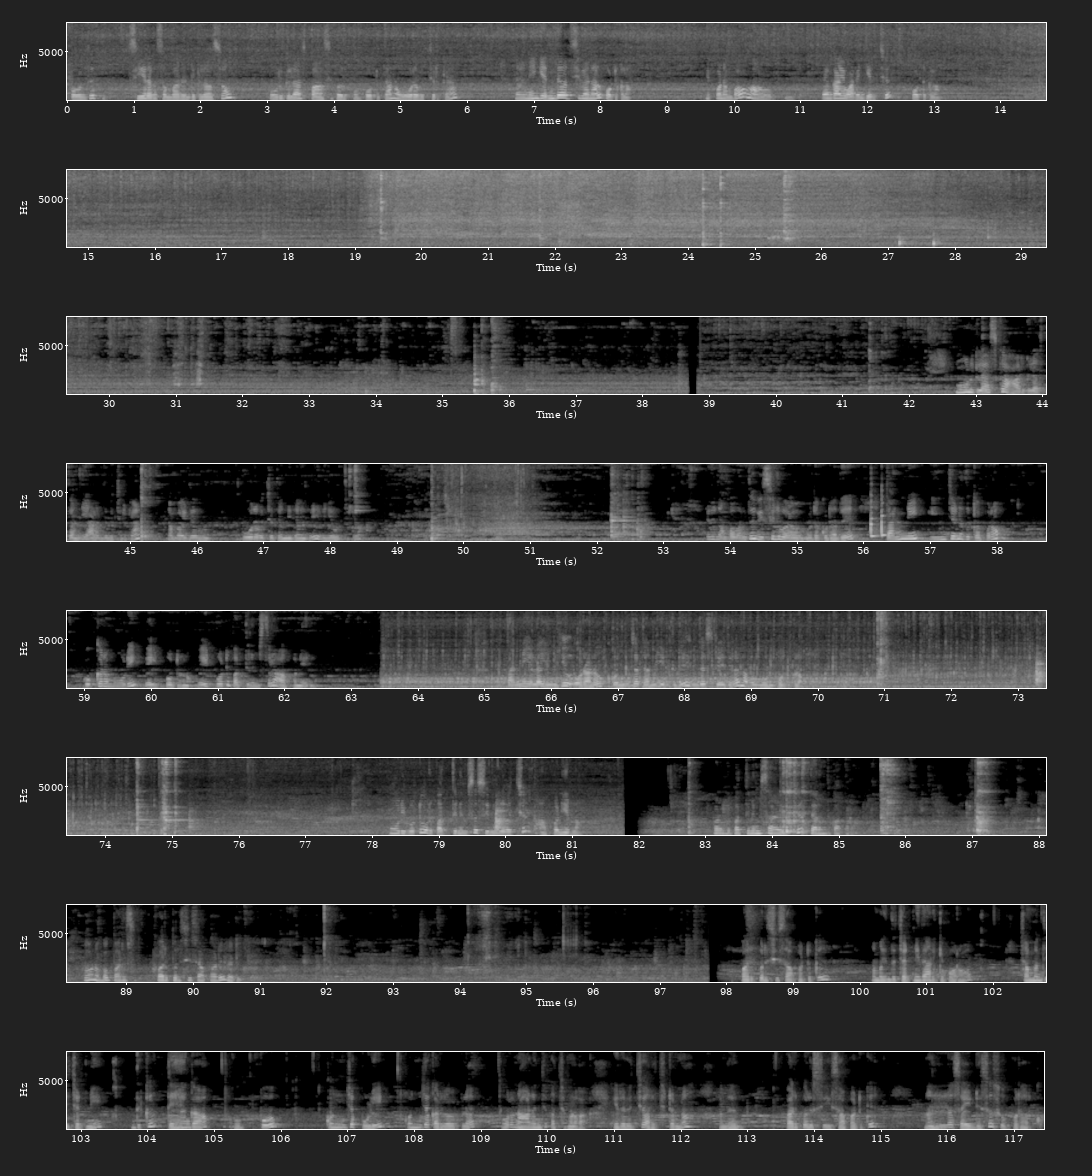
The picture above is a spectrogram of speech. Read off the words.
இப்போ வந்து சீரக சம்பா ரெண்டு கிளாஸும் ஒரு கிளாஸ் பாசி பருப்பும் போட்டு தான் நான் ஊற வச்சுருக்கேன். நீங்கள் எந்த அரிசி வேணாலும் போட்டுக்கலாம். இப்போ நம்ம வெங்காயம் வதங்கிருச்சு போட்டுக்கலாம். மூணு கிளாஸ்க்கு ஆறு கிளாஸ் தண்ணி அளந்து வச்சுருக்கேன். நம்ம இதை ஊற வச்ச தண்ணி தான் இது. இதையே ஊற்றிக்கலாம் இது நம்ம வந்து விசில் விடக்கூடாது. தண்ணி இஞ்சினதுக்கப்புறம் குக்கரை மூடி வெயிட் போட்டுடணும் வெயிட் போட்டு பத்து நிமிஷத்தில் ஆஃப் பண்ணிடணும். தண்ணியெல்லாம் இஞ்சி ஓரளவுக்கு கொஞ்சம் தண்ணி இருக்குது. இந்த ஸ்டேஜில் நம்ம மூடி போட்டுக்கலாம். மூடி போட்டு ஒரு பத்து நிமிஷம் சிம்மில் வச்சு ஆஃப் பண்ணிடலாம். இப்போ நம்ம பத்து நிமிஷம் ஆயிடுச்சு திறந்து பார்க்குறோம். இப்போ நம்ம பரிசு பருப்பரிசி சாப்பாடு ரெடி. பருப்பரிசி சாப்பாட்டுக்கு நம்ம இந்த சட்னி தான் அரைக்க போகிறோம் சம்மந்தி சட்னி இதுக்கு தேங்காய் உப்பு கொஞ்சம் புளி கொஞ்சம் கருவேப்பிலை ஒரு நாலஞ்சு பச்சை மிளகா. இதை வச்சு அரைச்சிட்டோம்னா அந்த பருப்பரிசி சாப்பாட்டுக்கு நல்ல சைட் டிஷ்ஷு சூப்பராக இருக்கும்.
